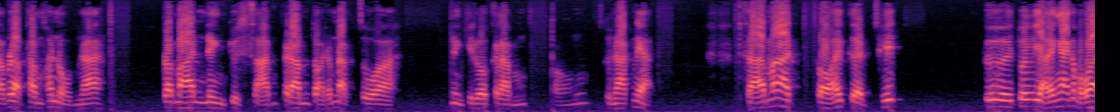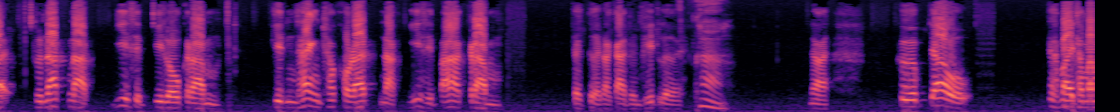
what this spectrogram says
สำหรับทำขนมนะ ประมาณ 1.3 กรัมต่อน้ำหนักตัว 1 กิโลกรัมของสุนัขเนี่ย สามารถก่อให้เกิดพิษ คือตัวอย่างง่ายๆก็บอกว่า สุนัขหนัก 20 กิโลกรัม กินแท่งช็อกโกแลตหนัก 25 กรัม จะเกิดอาการเป็นพิษเลย ค่ะ นะ คือเจ้าทำไมทำไม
